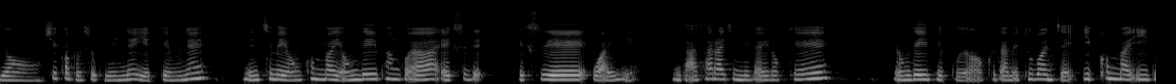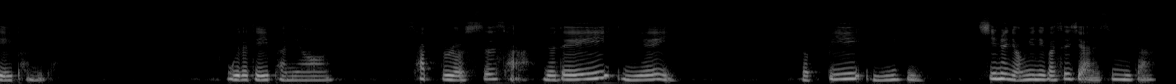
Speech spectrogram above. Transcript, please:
0. C값 벌써 구했네. 얘 때문에 맨 처음에 0,0 대입한 거야. X 대, X에 Y에. 그럼 다 사라집니다. 이렇게 0 대입했고요. 그 다음에 두 번째 2,2 대입합니다. 여기다 대입하면 4 플러스 4. 몇 A? 2A. 몇 B? 2B. C는 0이니까 쓰지 않습니다.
